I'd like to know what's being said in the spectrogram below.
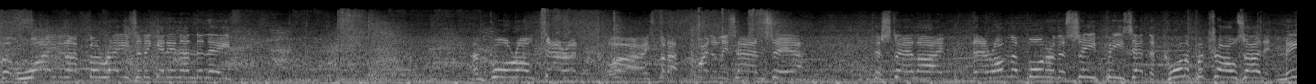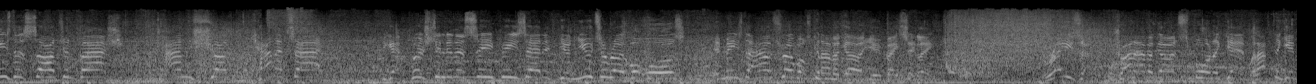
But wide enough for Razer to get in underneath. And poor old Darren, oh, he's got a fight on his hands here to stay alive. They're on the border of the CPZ, the corner patrol zone. It means that Sergeant Bash and Shunt can attack. You get pushed into the CPZ. If you're new to Robot Wars, it means the house robots can have a go at you, basically. Razer trying to have a go at Spawn again. We'll have to give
